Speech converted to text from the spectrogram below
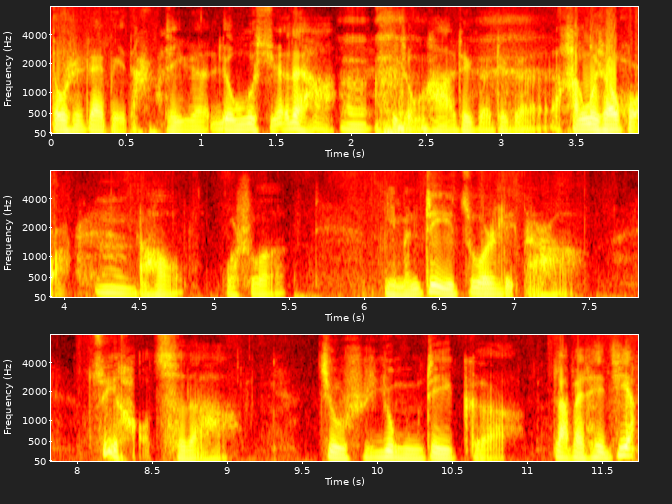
都是在北大这个留过学的哈、嗯这种哈、这个这个韩国小伙儿，嗯然后我说，你们这一桌里边哈、最好吃的哈、就是用这个辣白菜酱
